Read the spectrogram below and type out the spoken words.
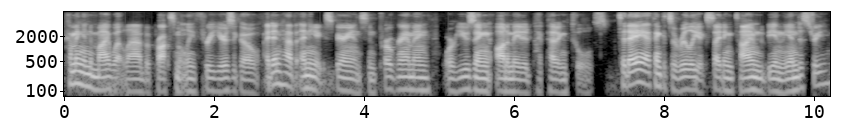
Coming into my wet lab approximately three years ago, I didn't have any experience in programming or using automated pipetting tools. Today, I think it's a really exciting time to be in the industry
